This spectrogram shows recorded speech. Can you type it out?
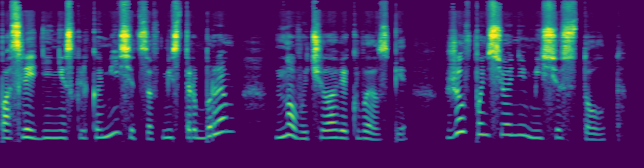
Последние несколько месяцев мистер Брэм, новый человек в Элсби, жил в пансионе миссис Столт.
